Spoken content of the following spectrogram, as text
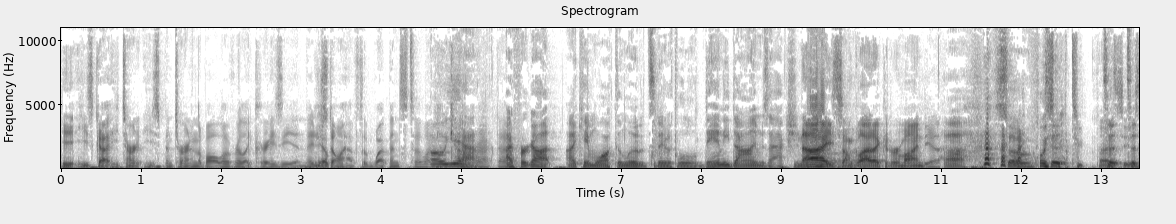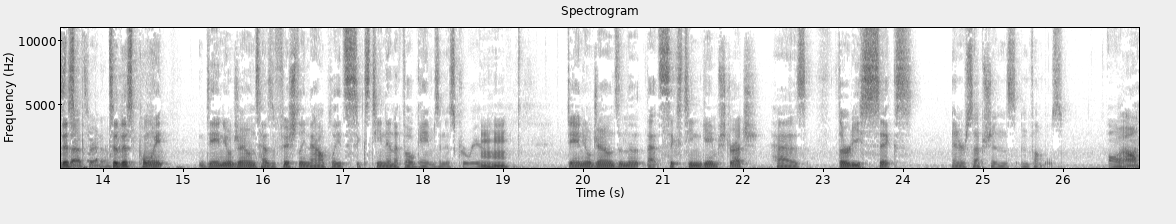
he he's got he turned he's been turning the ball over like crazy, and they just Yep. don't have the weapons to like Oh yeah, counteract that. I forgot. I came locked and loaded today with a little Danny Dimes action. nice. I'm glad I could remind you. Uh, so Always to, got two- I to, to this right now. to this point, Daniel Jones has officially now played 16 NFL games in his career. hmm Daniel Jones in the that 16 game stretch has 36 interceptions and fumbles. Oh Wow. my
